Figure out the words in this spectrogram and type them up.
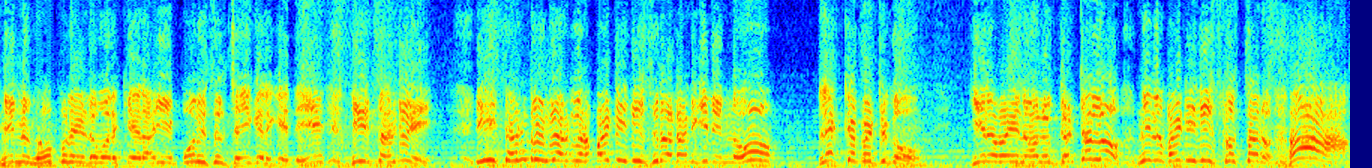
నిన్ను లోపలేయడం వరకేరా ఈ పోలీసులు చేయగలిగేది ఈ తండ్రి. ఈ తండ్రి బయటికి తీసుకురావడానికి నిన్ను. లెక్క పెట్టుకో. ఇరవై నాలుగు గంటల్లో నిన్ను బయటికి తీసుకొస్తాను. ఆ!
